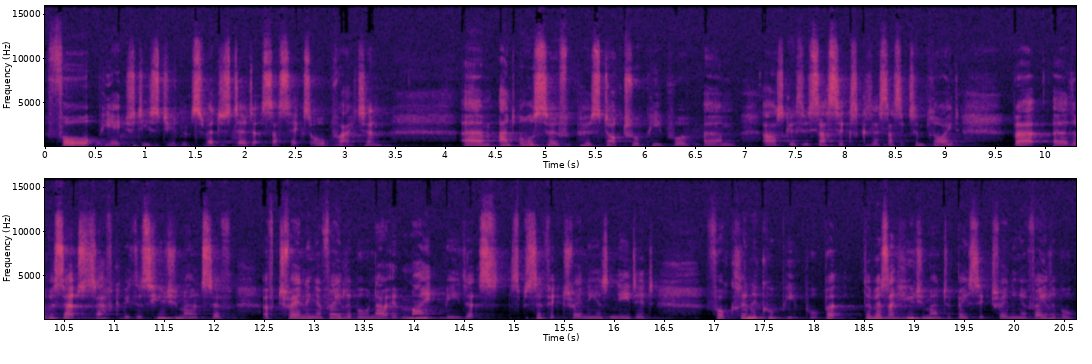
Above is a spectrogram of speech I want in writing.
for PhD students registered at Sussex or Brighton Um, and also for postdoctoral people, um, ours go through Sussex because they're Sussex employed. But uh, the research staff could be there's huge amounts of, of training available. Now, it might be that specific training is needed for clinical people, but there is a huge amount of basic training available.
